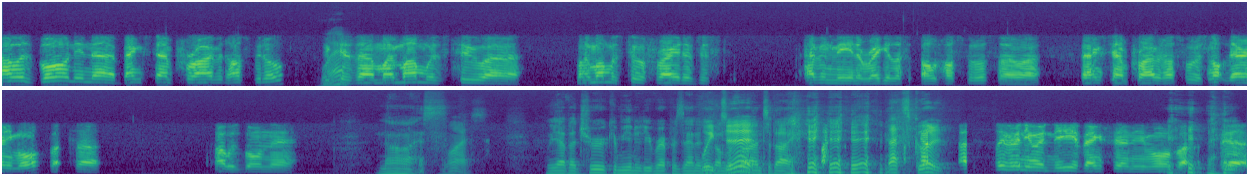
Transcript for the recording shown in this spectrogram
I was born in uh, Bankstown Private Hospital Wow. because uh, my mum was too uh, my mum was too afraid of just having me in a regular old hospital. So uh, Bankstown Private Hospital. It's not there anymore, but uh, I was born there. Nice. Nice. We have a true community representative We on do. the phone today. That's good. I don't live anywhere near Bankstown anymore, but yeah,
